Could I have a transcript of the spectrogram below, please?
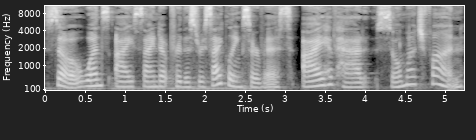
So once I signed up for this recycling service, I have had so much fun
